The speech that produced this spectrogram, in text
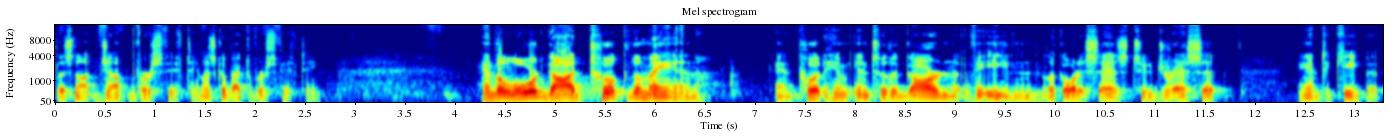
let's not jump verse 15. Let's go back to verse 15. And the Lord God took the man and put him into the Garden of Eden. Look at what it says to dress it and to keep it.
